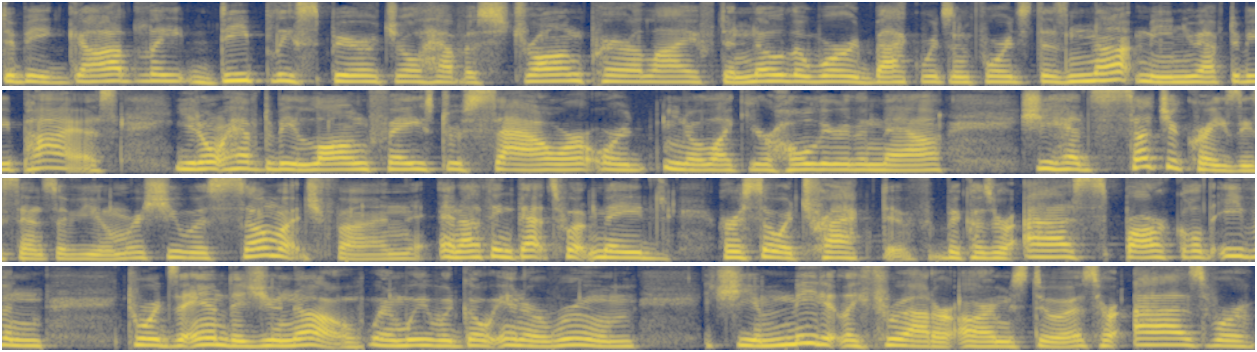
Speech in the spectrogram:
to be godly, deeply spiritual, have a strong prayer life, to know the word backwards and forwards does not mean you have to be pious. You don't have to be long faced or sour or, you know, like you're holier than thou. She had such a crazy sense of humor. She was so much fun. And I think that's what made her so attractive because her eyes sparkled even towards the end, as you know, when we would go in her room, she immediately threw out her arms to us. Her eyes were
